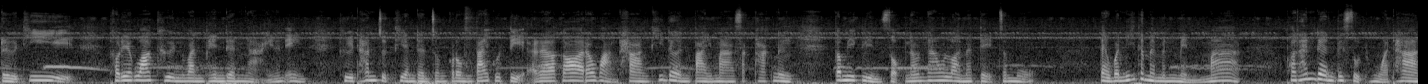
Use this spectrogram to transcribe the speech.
หรือที่เขาเรียกว่าคืนวันเพ็ญเดือนหงายนั่นเอง คือท่านจุดเทียนเดินจงกรมใต้กุฏิแล้วก็ระหว่างทางที่เดินไปมาสักพักหนึ่ง ก็มีกลิ่นศพเน่าๆลอยมาเตะจมูก แต่วันนี้ทำไมมันเหม็นมากพอท่านเดินไปสุดหัวทาง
